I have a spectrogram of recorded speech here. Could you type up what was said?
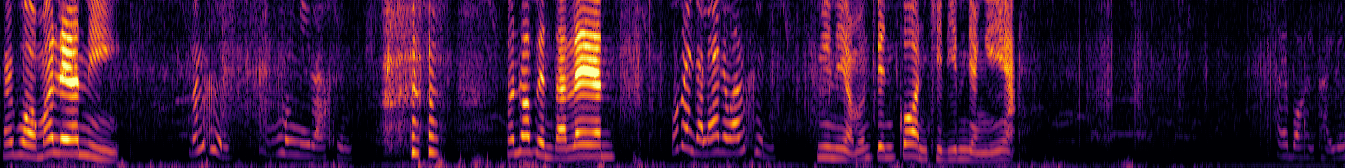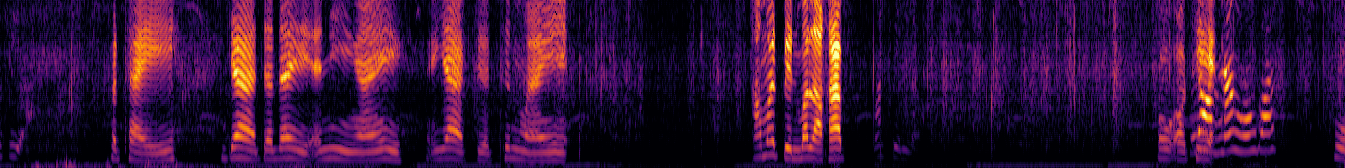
ไปบอกมาเรียนนี่ มันขึ้นมึงนี่ล่ะขึ้น มันว่าเป็นตาแลนว่าเป็นแต่แรกแต่ว่ามันขึ้นนี่เนี่ยมันเป็นก้อนขีดินอย่างนี้อะใครบอกให้ไถจังซี่อะกระไถหญ้าจะได้ไอ้นี่ไงไอ้หญ้าเกิดขึ้นไหม เอามันเป็นบ่ล่ะครับมันเป็นแล้วเขาเอาไปเทลองนั่งลงก่อนโอ้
